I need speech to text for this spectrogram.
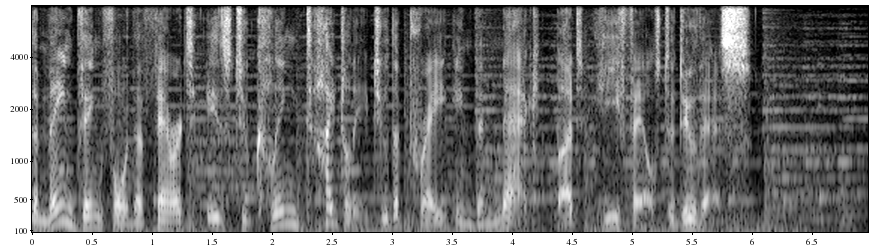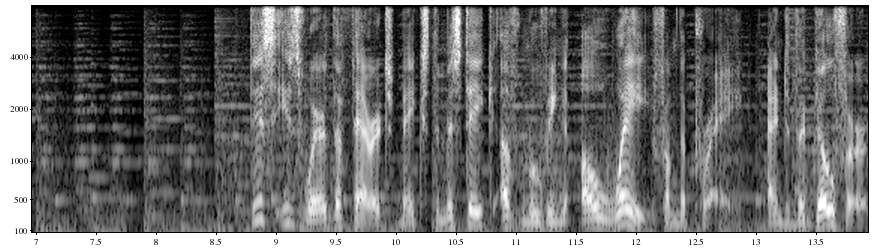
The main thing for the ferret is to cling tightly to the prey in the neck, but he fails to do this. This is where the ferret makes the mistake of moving away from the prey, and the gopher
